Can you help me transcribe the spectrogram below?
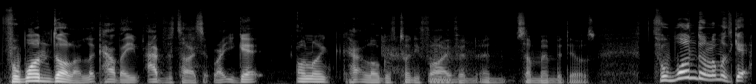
for one dollar. Look how they advertise it, right? You get online catalog of twenty five mm. and, and some member deals. For one dollar a month, you get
